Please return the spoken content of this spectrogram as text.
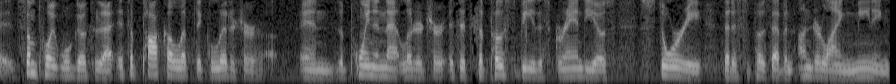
at some point we'll go through that. It's apocalyptic literature. And the point in that literature is it's supposed to be this grandiose story that is supposed to have an underlying meaning.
